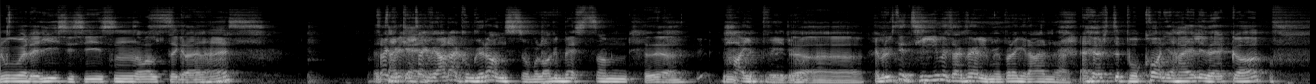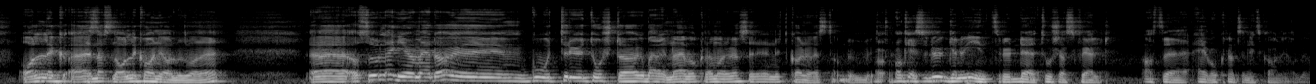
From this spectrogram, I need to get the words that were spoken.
Nå er det Yeezy season og alt det greiene her. Tenk, vi- tenk vi hadde en konkurranse om å lage best sånn yeah. hype-video. ja. Jeg brukte en time til kvelden min på de greiene der. Jeg hørte på Kanye hele veka alle, eh, Nesten alle Kanye-albumene. Eh, og så legger jeg meg da god tru torsdag. Bare når jeg våkner i morgen, så er det nytt Kanye West-album ute. Ok, Så du genuint trodde torsdagskveld at eh, jeg våkna til nytt Kanye-album?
